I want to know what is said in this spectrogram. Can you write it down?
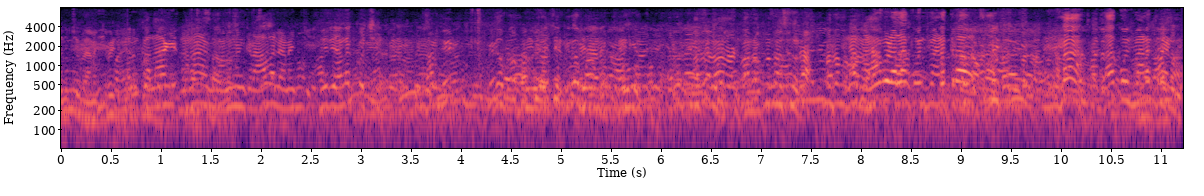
ఉంది ఇక్కడ చూడండి అలా కొంచెం వెనక్కి రావాలి అలా కొంచెం వెనక్కి రండి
